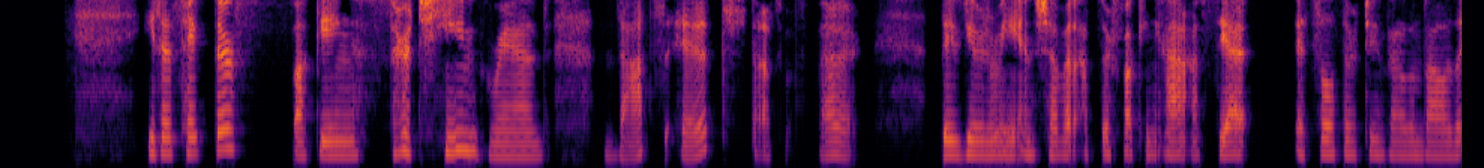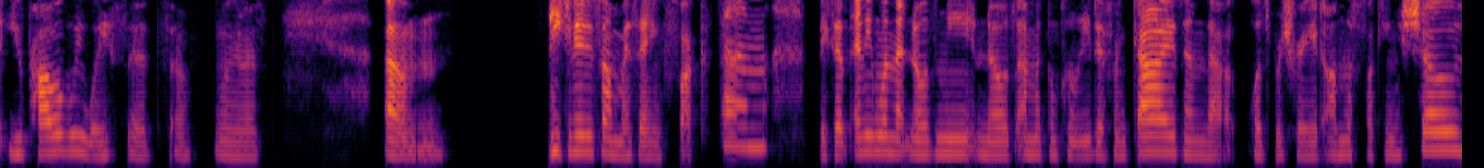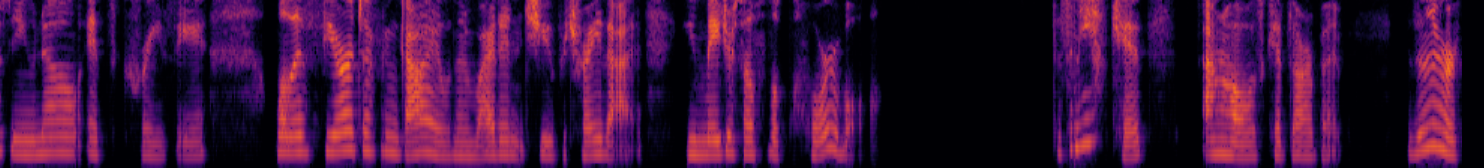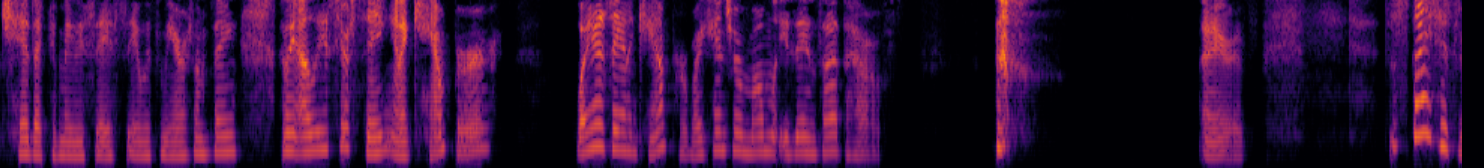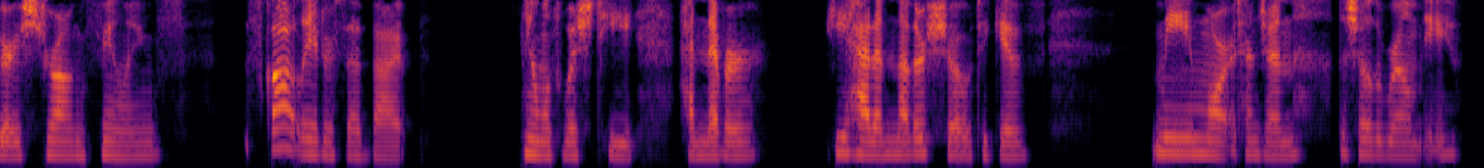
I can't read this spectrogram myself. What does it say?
He says, take their fucking 13 grand. That's it. That's pathetic they've given me and shove it up their fucking ass. Yet it's still thirteen thousand dollars that you probably wasted. So, anyways, um, he continues on by saying "fuck them" because anyone that knows me knows I'm a completely different guy than that was portrayed on the fucking shows. You know, it's crazy. Well, if you're a different guy, then why didn't you portray that? You made yourself look horrible. Doesn't he have kids? I don't know how old his kids are, but isn't there a kid that could maybe say, stay with me or something? I mean, at least you're staying in a camper. Why are you staying in a camper? Why can't your mom let you stay inside the house? Anyways, despite his very strong feelings, Scott later said that he almost wished he had never, he had another show to give me more attention to show the real me.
